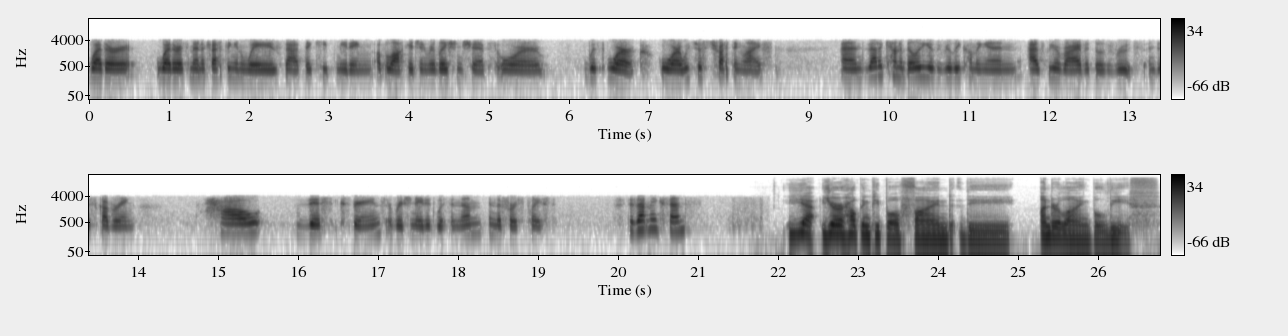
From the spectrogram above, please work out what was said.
whether whether it's manifesting in ways that they keep meeting a blockage in relationships or with work or with just trusting life. And that accountability is really coming in as we arrive at those roots and discovering how this experience originated within them in the first place. Does that make sense? Yeah, you're helping people find the underlying belief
